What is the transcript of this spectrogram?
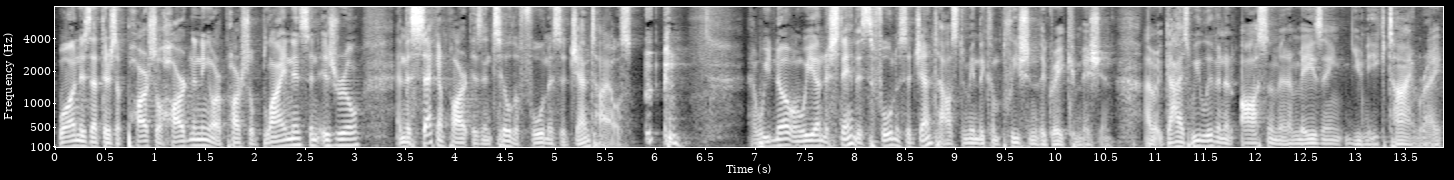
One is that there's a partial hardening or a partial blindness in Israel, and the second part is until the fullness of Gentiles. and we know and we understand this fullness of Gentiles to mean the completion of the Great Commission. I mean, guys, we live in an awesome and amazing, unique time, right?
